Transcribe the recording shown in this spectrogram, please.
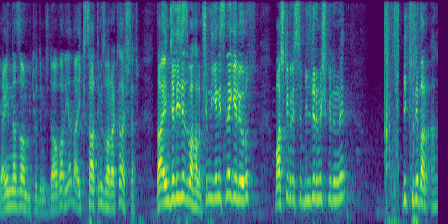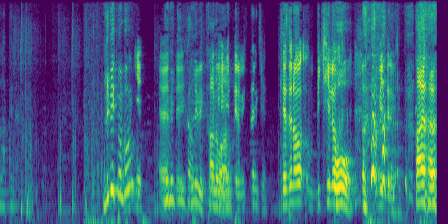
Yayın ne zaman bitiyor demiş. Daha var ya daha 2 saatimiz var arkadaşlar. Daha inceleyeceğiz bakalım. Şimdi yenisine geliyoruz. Başka birisi bildirmiş birini. Bir kili var. Allah belanı. Livik mi bu? Evet, Livik değil. değil kaldı. Livik. Hadi Yemin bakalım. bitirmişler ki. Kesin o bir kilo Oo. o bildirmiş. Hayır, hayır.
